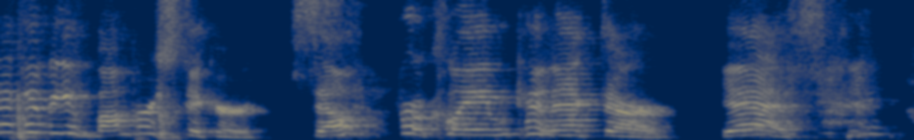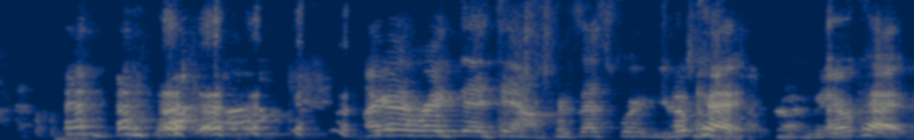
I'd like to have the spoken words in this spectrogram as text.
That could be a bumper sticker. Self-proclaimed connector. Yes. I gotta write that down because that's what you're okay. Okay.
